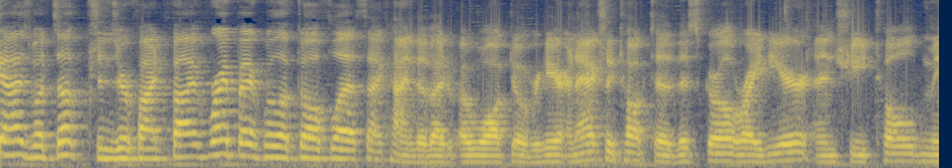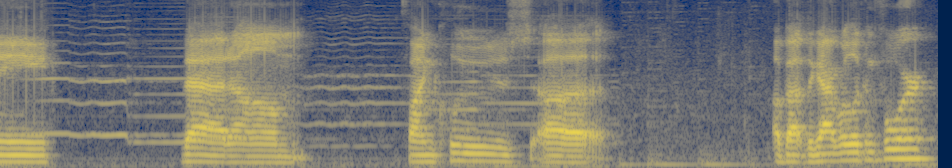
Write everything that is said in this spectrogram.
Hey guys, what's up? Shin055, right back where we left off last night, kind of. I, I walked over here, and I actually talked to this girl right here, and she told me that, um, find clues, uh, about the guy we're looking for,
